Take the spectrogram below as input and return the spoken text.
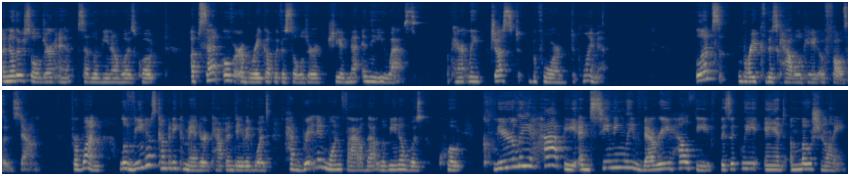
Another soldier said LaVena was, quote, upset over a breakup with a soldier she had met in the US apparently just before deployment. Let's break this cavalcade of falsehoods down. For one, LaVena's company commander, Captain David Woods, had written in one file that LaVena was, quote, clearly happy and seemingly very healthy physically and emotionally.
